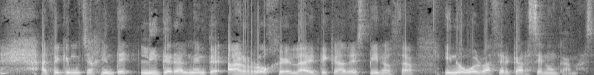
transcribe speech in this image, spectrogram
hace que mucha gente literalmente arroje la ética de Spinoza y no vuelva a acercarse nunca más.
